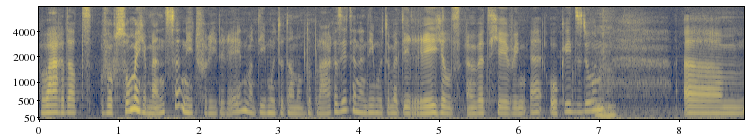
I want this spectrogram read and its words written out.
waar dat voor sommige mensen, niet voor iedereen, want die moeten dan op de blaren zitten en die moeten met die regels en wetgeving hè, ook iets doen. Mhm. Ehm,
